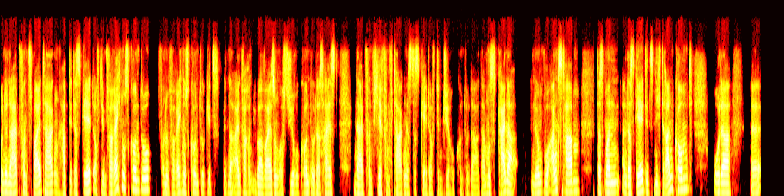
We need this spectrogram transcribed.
und innerhalb von zwei Tagen habt ihr das Geld auf dem Verrechnungskonto. Von dem Verrechnungskonto geht es mit einer einfachen Überweisung aufs Girokonto. Das heißt, innerhalb von vier, fünf Tagen ist das Geld auf dem Girokonto da. Da muss keiner nirgendwo Angst haben, dass man an das Geld jetzt nicht rankommt oder äh,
